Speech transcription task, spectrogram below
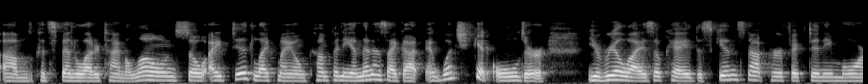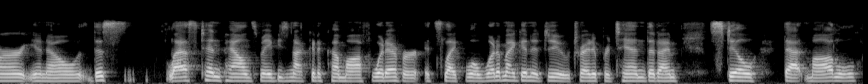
um, could spend a lot of time alone. So I did like my own company. And then as I got, and once you get older, you realize, okay, the skin's not perfect anymore. You know, this last 10 pounds maybe is not going to come off, whatever. It's like, well, what am I going to do? Try to pretend that I'm still that model,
